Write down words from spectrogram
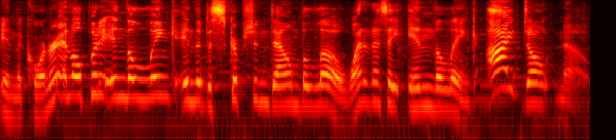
in the corner, and I'll put it in the link in the description down below. Why did I say in the link? I don't know.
